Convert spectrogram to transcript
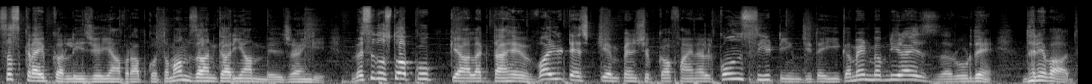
सब्सक्राइब कर लीजिए। यहाँ पर आपको तमाम जानकारियाँ मिल जाएँगी। वैसे दोस्तों, आपको क्या लगता है वर्ल्ड टेस्ट चैंपियनशिप का फाइनल कौन सी टीम जीतेगी? कमेंट में अपनी राय ज़रूर दें। धन्यवाद।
